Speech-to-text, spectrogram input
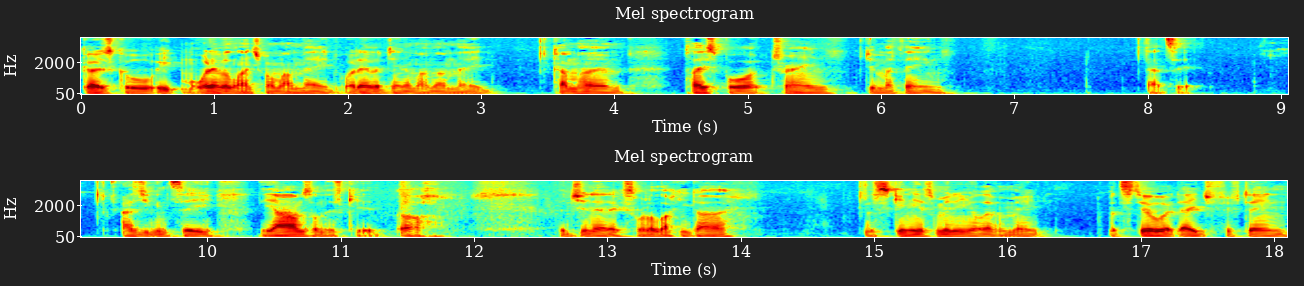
go to school, eat whatever lunch my mum made, whatever dinner my mum made, come home, play sport, train, do my thing. That's it. As you can see, the arms on this kid, oh, the genetics, what a lucky guy. The skinniest mini you'll ever meet. But still, at age 15,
